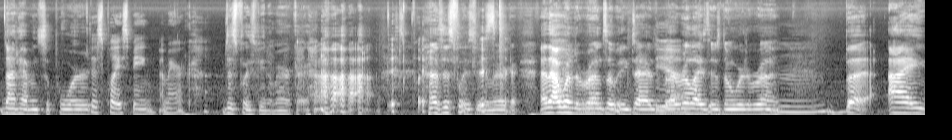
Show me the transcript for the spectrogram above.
not having support. This place being America. this place being america. This place. this place being america. and i wanted to run so many times but i Yeah. realized there's nowhere to run. But i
